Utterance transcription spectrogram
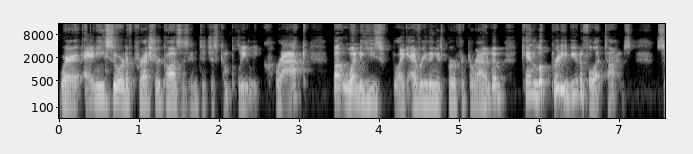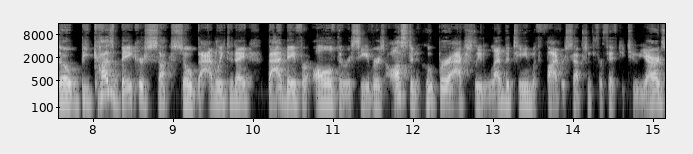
where any sort of pressure causes him to just completely crack. But when he's like everything is perfect around him, can look pretty beautiful at times. So because Baker sucked so badly today, bad day for all of the receivers. Austin Hooper actually led the team with five receptions for 52 yards.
